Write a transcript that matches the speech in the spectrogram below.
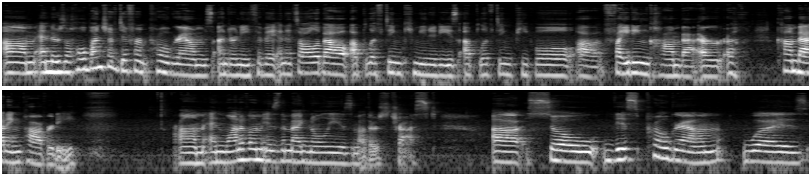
Um, and there's a whole bunch of different programs underneath of it, and it's all about uplifting communities, uplifting people, uh, fighting combat or uh, combating poverty. Um, and one of them is the Magnolia's Mothers Trust. Uh, so this program was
